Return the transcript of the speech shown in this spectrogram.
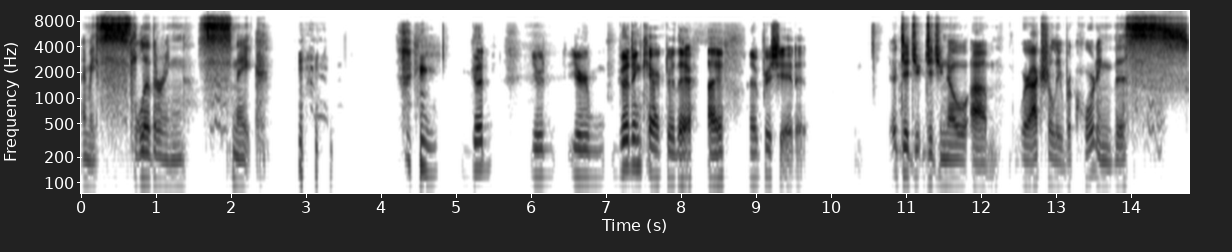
I'm a slithering snake. good, you're you're good in character there. I I appreciate it. Did you did you know um, we're actually recording this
